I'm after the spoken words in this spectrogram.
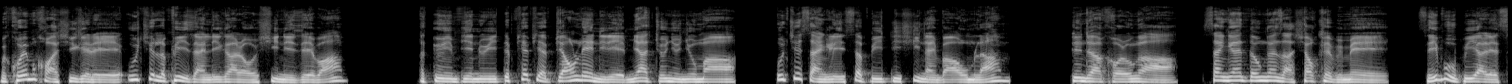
မခွဲမခွာရှိခဲ့တဲ့ဥချစ်လက်ဖေးဆိုင်လေးကတော့ရှိနေသေးပါ။အသွင်ပြင်တွေတစ်ဖြက်ဖြက်ပြောင်းလဲနေတဲ့မြကျွညွညွမှာ ဦးချစ်ဆိုင်ကလေးဆက်ပြီးတည်ရှိနိုင်ပါဦးမလားတင်တာခေါ်တော့ကဆိုင်ကန်း၃ကန်းစာလျှောက်ခဲ့ပေမဲ့ဈေးပူပေးရတဲ့စ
